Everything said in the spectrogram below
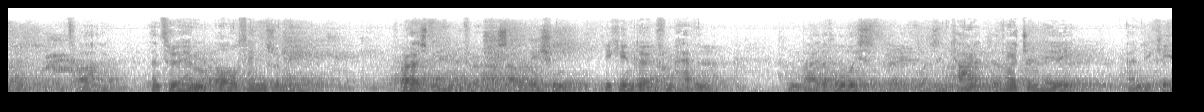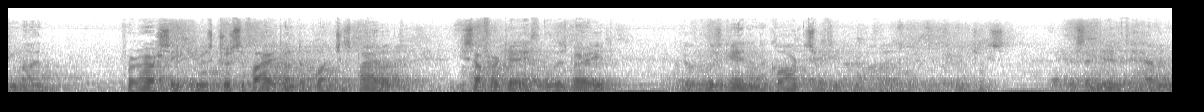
the Father, and through him all things were made. For us men and for our salvation, he came down from heaven and by the Holy Spirit was incarnate the Virgin Mary and became man. For our sake he was crucified under Pontius Pilate. He suffered death and was buried. He rose again in accordance with the Scriptures. He ascended into heaven,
